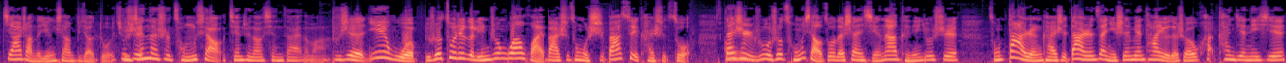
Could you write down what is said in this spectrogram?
家长的影响比较多。就是你真的是从小坚持到现在的吗？不是，因为我比如说做这个临终关怀吧，是从我十八岁开始做。但是如果说从小做的善行，那肯定就是从大人开始。大人在你身边，他有的时候看看见那些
